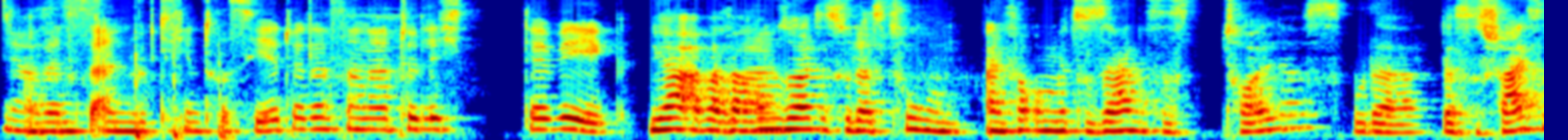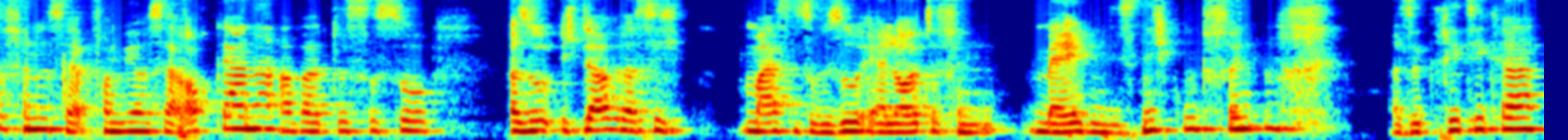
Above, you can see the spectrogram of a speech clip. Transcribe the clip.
Ja, wenn es einen wirklich interessiert, wäre das dann natürlich der Weg. Ja, aber, aber, warum solltest du das tun? Einfach um mir zu sagen, dass es toll ist oder dass es scheiße findest, ja, von mir aus ja auch gerne, aber das ist so, also ich glaube, dass ich meistens sowieso eher Leute finden, melden, die es nicht gut finden. Also Kritiker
